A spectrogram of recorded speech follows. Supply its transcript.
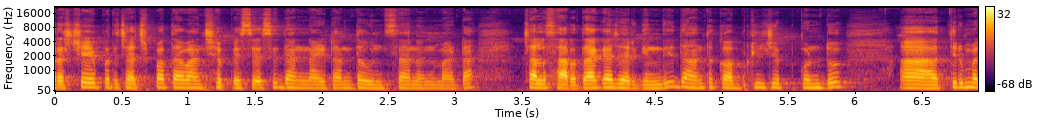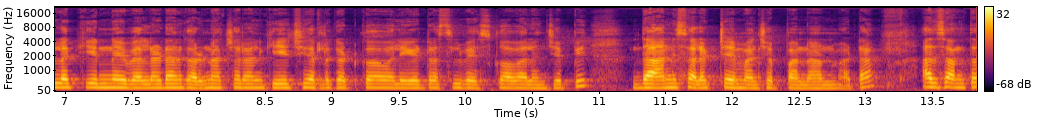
బ్రష్ అయిపోతే చచ్చిపోతావా అని చెప్పేసి దాన్ని నైట్ అంతా ఉంచాను అనమాట చాలా సరదాగా జరిగింది. దాంతో కబుర్లు చెప్పుకుంటూ తిరుమలకి వెళ్ళడానికి అరుణాచలానికి ఏ చీరలు కట్టుకోవాలి ఏ డ్రెస్సులు వేసుకోవాలని చెప్పి దాన్ని సెలెక్ట్ చేయమని చెప్పాను అనమాట అది అంతా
